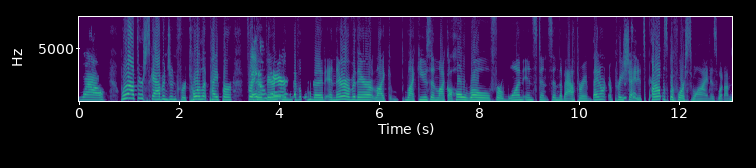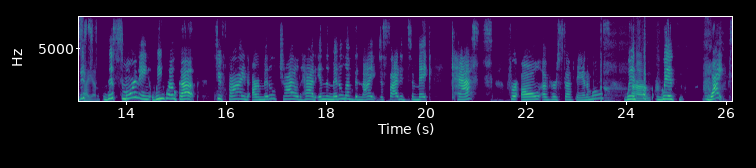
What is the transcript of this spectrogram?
Wow. we're out there scavenging for toilet paper for They their very care. livelihood, and they're over there like like using like a whole roll for one instance in the bathroom. They don't appreciate it's pearls before swine, is what I'm This saying. this morning we woke up to find our middle child had in the middle of the night decided to make casts for all of her stuffed animals with Oh. with wipes,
